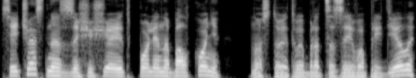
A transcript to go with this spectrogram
Сейчас нас защищает поле на балконе, но стоит выбраться за его пределы...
